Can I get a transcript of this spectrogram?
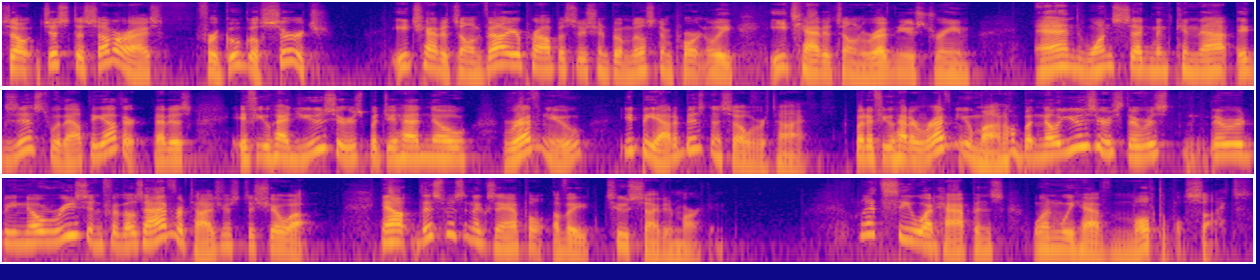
So just to summarize, for Google search, each had its own value proposition, but most importantly, each had its own revenue stream and one segment cannot exist without the other. That is, if you had users but you had no revenue, you'd be out of business over time. But if you had a revenue model but no users, there, was, there would be no reason for those advertisers to show up. Now, this was an example of a two-sided market. Let's see what happens when we have multiple sites.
